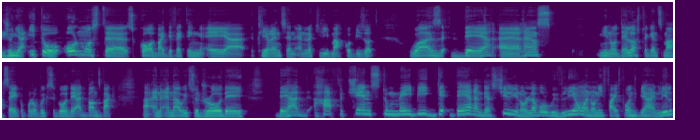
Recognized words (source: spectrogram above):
Junya Ito almost uh, scored by deflecting a clearance, and, and, luckily Marco Bizot was there. Reims, you know, they lost against Marseille a couple of weeks ago. They had bounced back, uh, and, and now it's a draw. They they had half a chance to maybe get there, and they're still, you know, level with Lyon and only five points behind Lille.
